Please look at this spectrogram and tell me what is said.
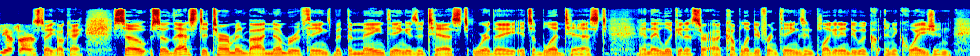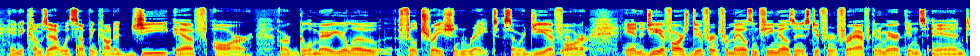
Yes, sir. State, okay. So so that's determined by a number of things, but the main thing is a test where they it's a blood test, and they look at a, a couple of different things and plug it into a, an equation, and it comes out with something called a GFR or glomerular filtration rate, so or GFR, yeah. and a GFR is different for males and females, and it's different for African Americans and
